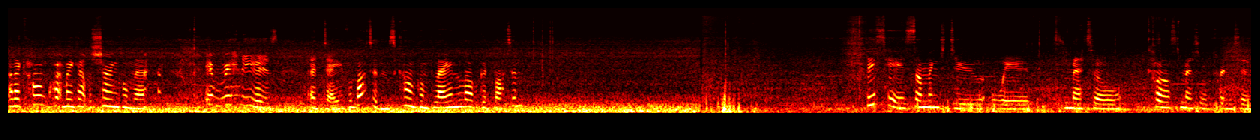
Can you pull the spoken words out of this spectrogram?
And I can't quite make out the shank on there. it really is a day for buttons. Can't complain, love a good button. This here is something to do with metal, cast metal printing.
